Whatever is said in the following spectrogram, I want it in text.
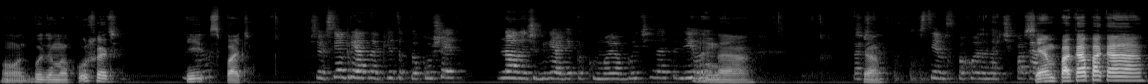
Вот, будем мы кушать и спать. Все, всем приятного аппетита, кто кушает. На ночь глядя, как мы обычно это делаем. Да. Так всё. что всем спокойной ночи. Пока. Всем пока-пока!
